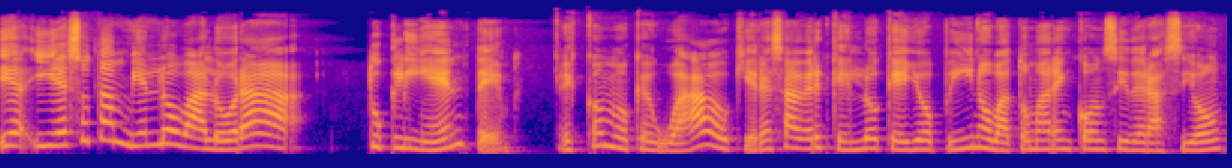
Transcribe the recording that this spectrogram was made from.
y, y eso también lo valora tu cliente. Es como que, wow, quiere saber qué es lo que yo opino, va a tomar en consideración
